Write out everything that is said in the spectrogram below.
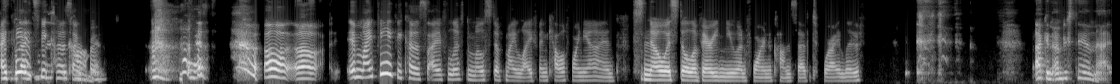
I think it's because I'm from. oh, uh, it might be because I've lived most of my life in California, and snow is still a very new and foreign concept where I live. I can understand that.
